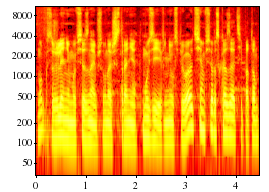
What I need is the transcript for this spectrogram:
ну, к сожалению, мы все знаем, что в нашей стране музеев не успевают всем все рассказать, и потом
